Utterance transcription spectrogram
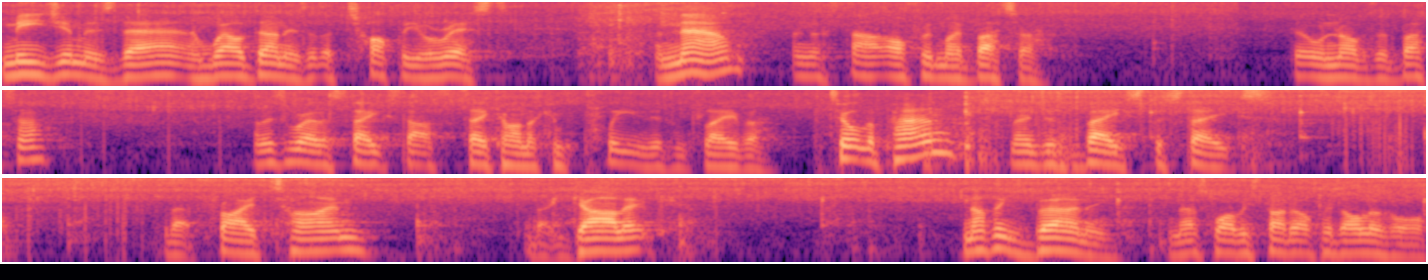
Medium is there, and well done is at the top of your wrist. And now I'm going to start off with my butter. Little knobs of butter. And this is where the steak starts to take on a completely different flavour. Tilt the pan, then just baste the steaks. That fried thyme, that garlic. Nothing's burning, and that's why we start off with olive oil.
